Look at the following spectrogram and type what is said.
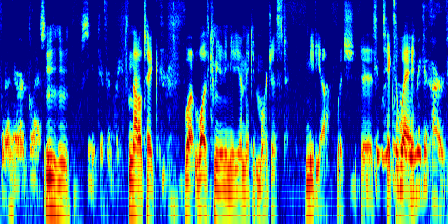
put on their art glasses, hmm see it differently. And that'll take what was community media make it more just media, which is, It would- takes well, It away. make it art.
